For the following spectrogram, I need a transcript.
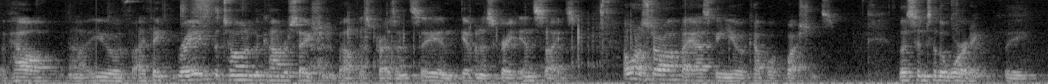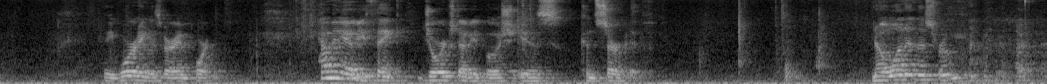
of how uh, you have, I think, raised the tone of the conversation about this presidency and given us great insights. I want to start off by asking you a couple of questions. Listen to the wording. The, the wording is very important. How many of you think George W. Bush is conservative? No one in this room?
